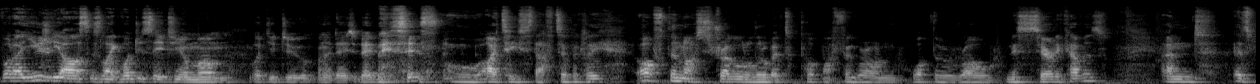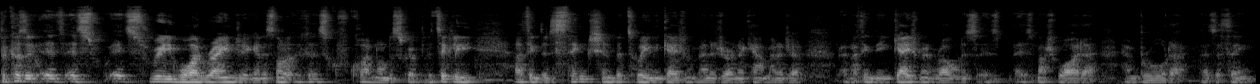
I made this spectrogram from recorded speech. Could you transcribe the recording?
what I usually ask is like, what do you say to your mum? What do you do on a day-to-day basis? Oh, IT stuff typically. Often I struggle a little bit to put my finger on what the role necessarily covers, and it's because it, it's it's it's really wide ranging and it's not it's quite nondescript. Particularly, I think the distinction between engagement manager and account manager, and I think the engagement role is is, is much wider and broader as a thing.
